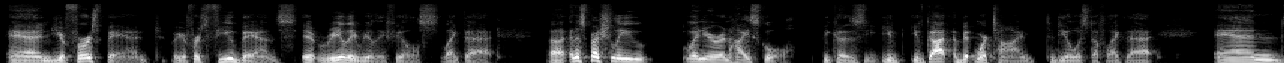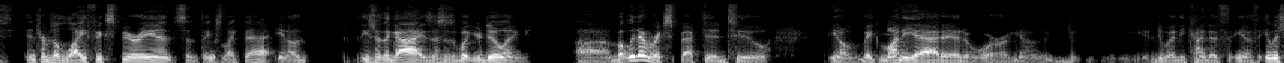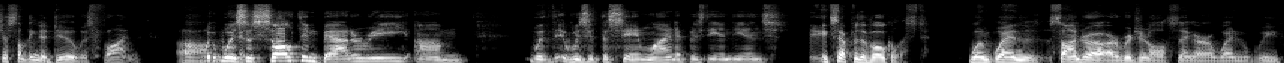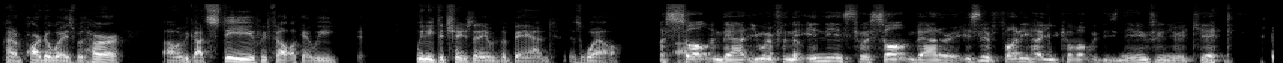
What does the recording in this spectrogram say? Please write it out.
and your first band or your first few bands it really really feels like that. Uh, and especially when you're in high school because you've, you've got a bit more time to deal with stuff like that. And in terms of life experience and things like that you know these are the guys this is what you're doing. Uh, but we never expected to you know make money at it or you know do, do any kind of you know it was just something to do it was fun um, was Assault and Battery um, with was it the same lineup as the Indians? Except for the vocalist. When when Sandra, our original singer, when we kind of parted ways with her, uh, when we got Steve, we felt okay. We we need to change the name of the band as well. Assault um, and Battery. You went from the Indians to Assault and Battery. Isn't it funny how you come up with these names when you're a kid?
